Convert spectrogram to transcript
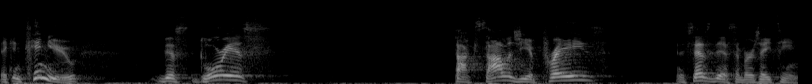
They continue this glorious doxology of praise. And it says this in verse 18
